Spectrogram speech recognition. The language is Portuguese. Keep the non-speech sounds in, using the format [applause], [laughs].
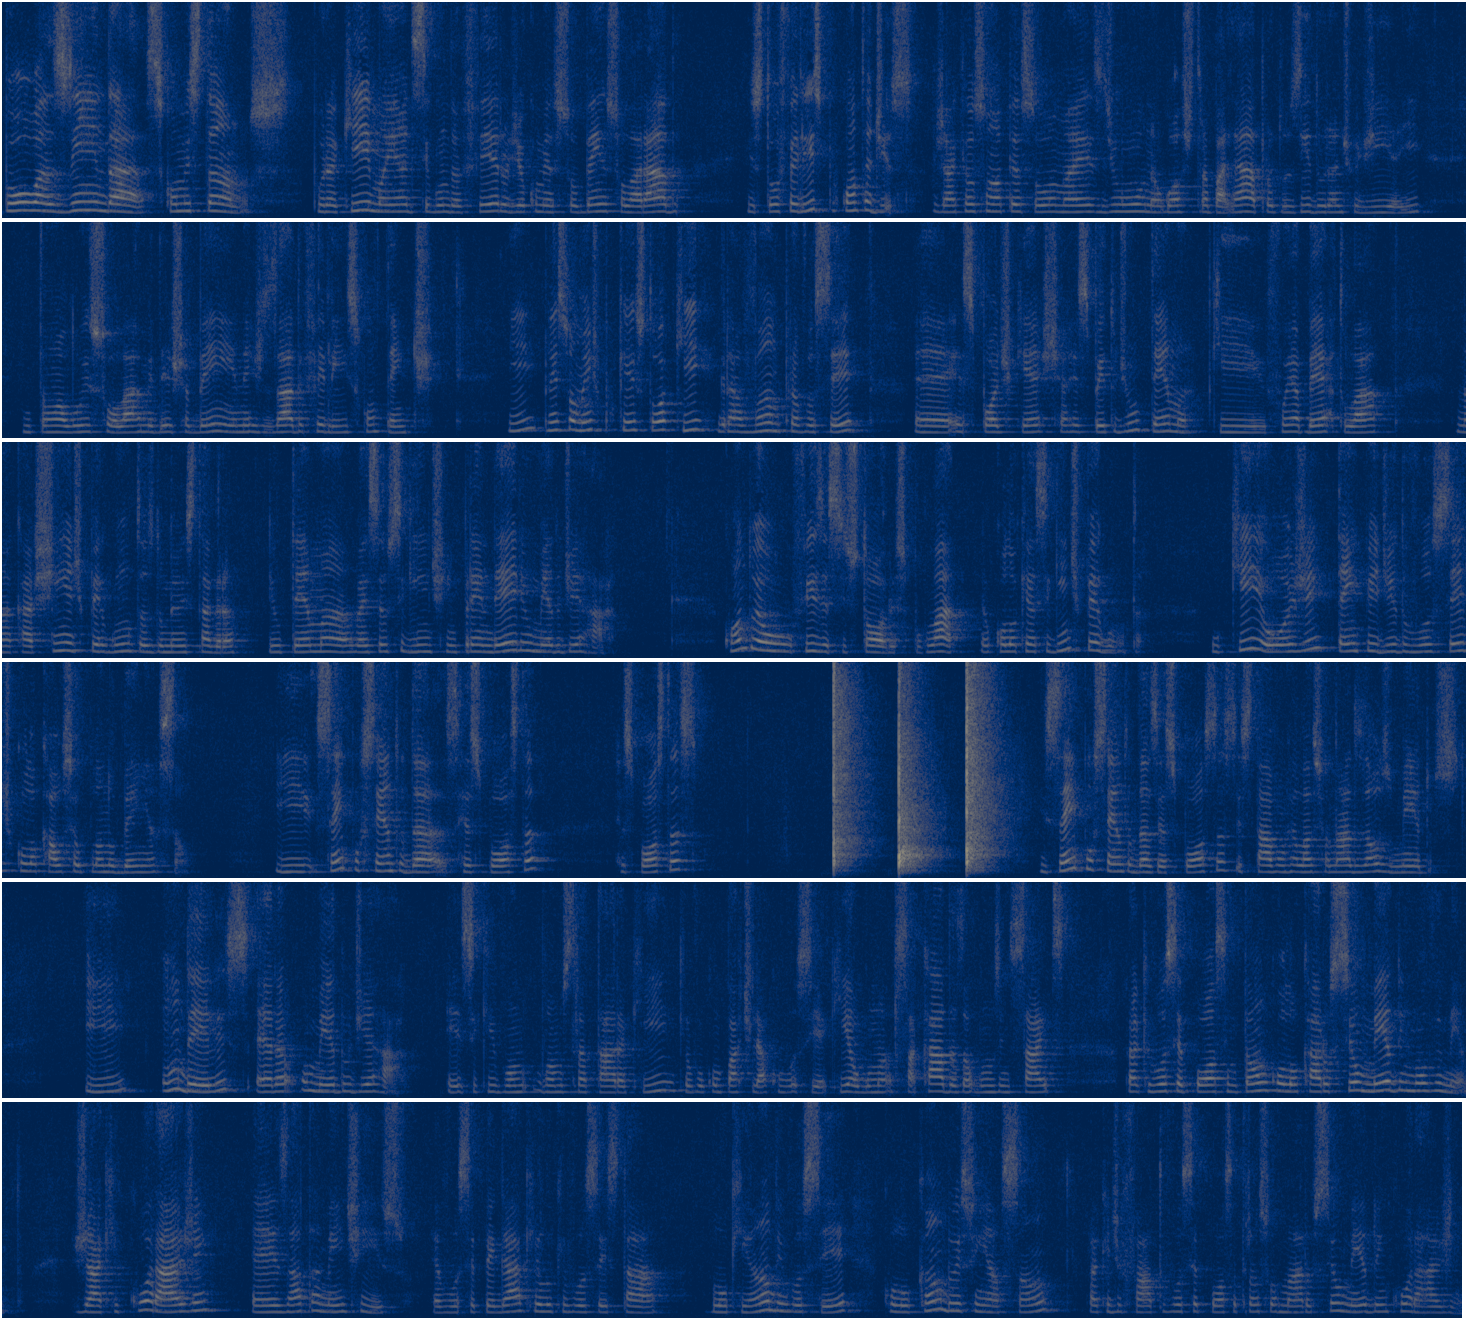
Boas-vindas! Como estamos? Por aqui, manhã de segunda-feira, o dia começou bem ensolarado. Estou feliz por conta disso, já que eu sou uma pessoa mais diurna, eu gosto de trabalhar, produzir durante o dia aí. Então a luz solar me deixa bem energizada, feliz, contente. E principalmente porque estou aqui gravando para você é, esse podcast a respeito de um tema que foi aberto lá na caixinha de perguntas do meu Instagram. E o tema vai ser o seguinte: empreender e o medo de errar. Quando eu fiz esses stories por lá, eu coloquei a seguinte pergunta: O que hoje tem impedido você de colocar o seu plano B em ação? E 100% das respostas, respostas e 100% das respostas estavam relacionadas aos medos e um deles era o medo de errar. Esse que vamos tratar aqui, que eu vou compartilhar com você aqui, algumas sacadas, alguns insights, para que você possa então colocar o seu medo em movimento, já que coragem é exatamente isso: é você pegar aquilo que você está bloqueando em você, colocando isso em ação, para que de fato você possa transformar o seu medo em coragem.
